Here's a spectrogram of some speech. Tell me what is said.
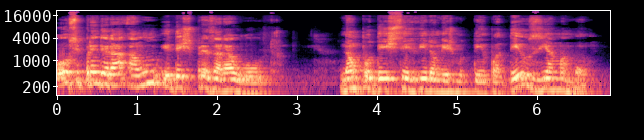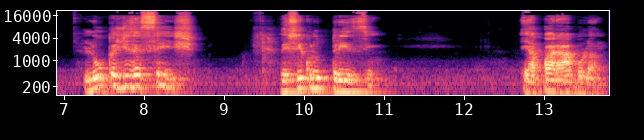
ou se prenderá a um e desprezará o outro. Não podeis servir ao mesmo tempo a Deus e a Mamon. Lucas 16, versículo 13. É a parábola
